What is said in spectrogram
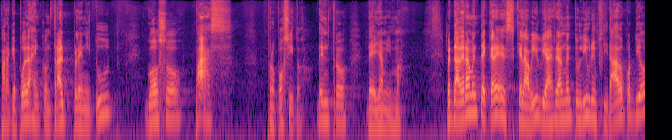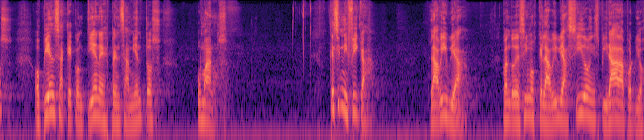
para que puedas encontrar plenitud, gozo, paz, propósito dentro de ella misma. ¿Verdaderamente crees que la Biblia es realmente un libro inspirado por Dios o piensas que contiene pensamientos humanos? ¿Qué significa la Biblia cuando decimos que la Biblia ha sido inspirada por Dios?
